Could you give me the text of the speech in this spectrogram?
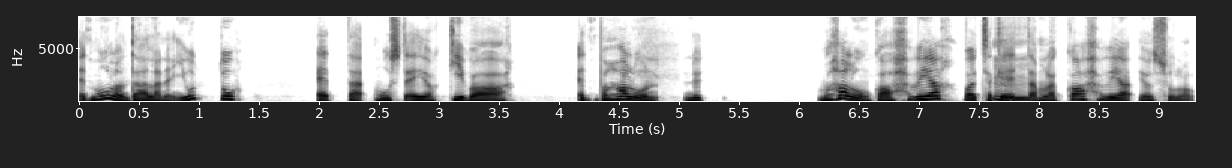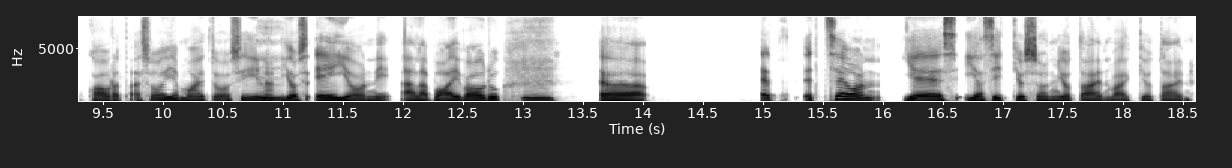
että mulla on tällainen juttu, että musta ei ole kivaa, että mä haluan nyt, mä haluan kahvia, voit sä keittää mm. mulle kahvia, jos sulla on kaura- tai soijamaitoa siinä, mm. jos ei ole, niin älä vaivaudu. Mm. Öö, et, et se on jees, ja sitten jos on jotain, vaikka jotain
